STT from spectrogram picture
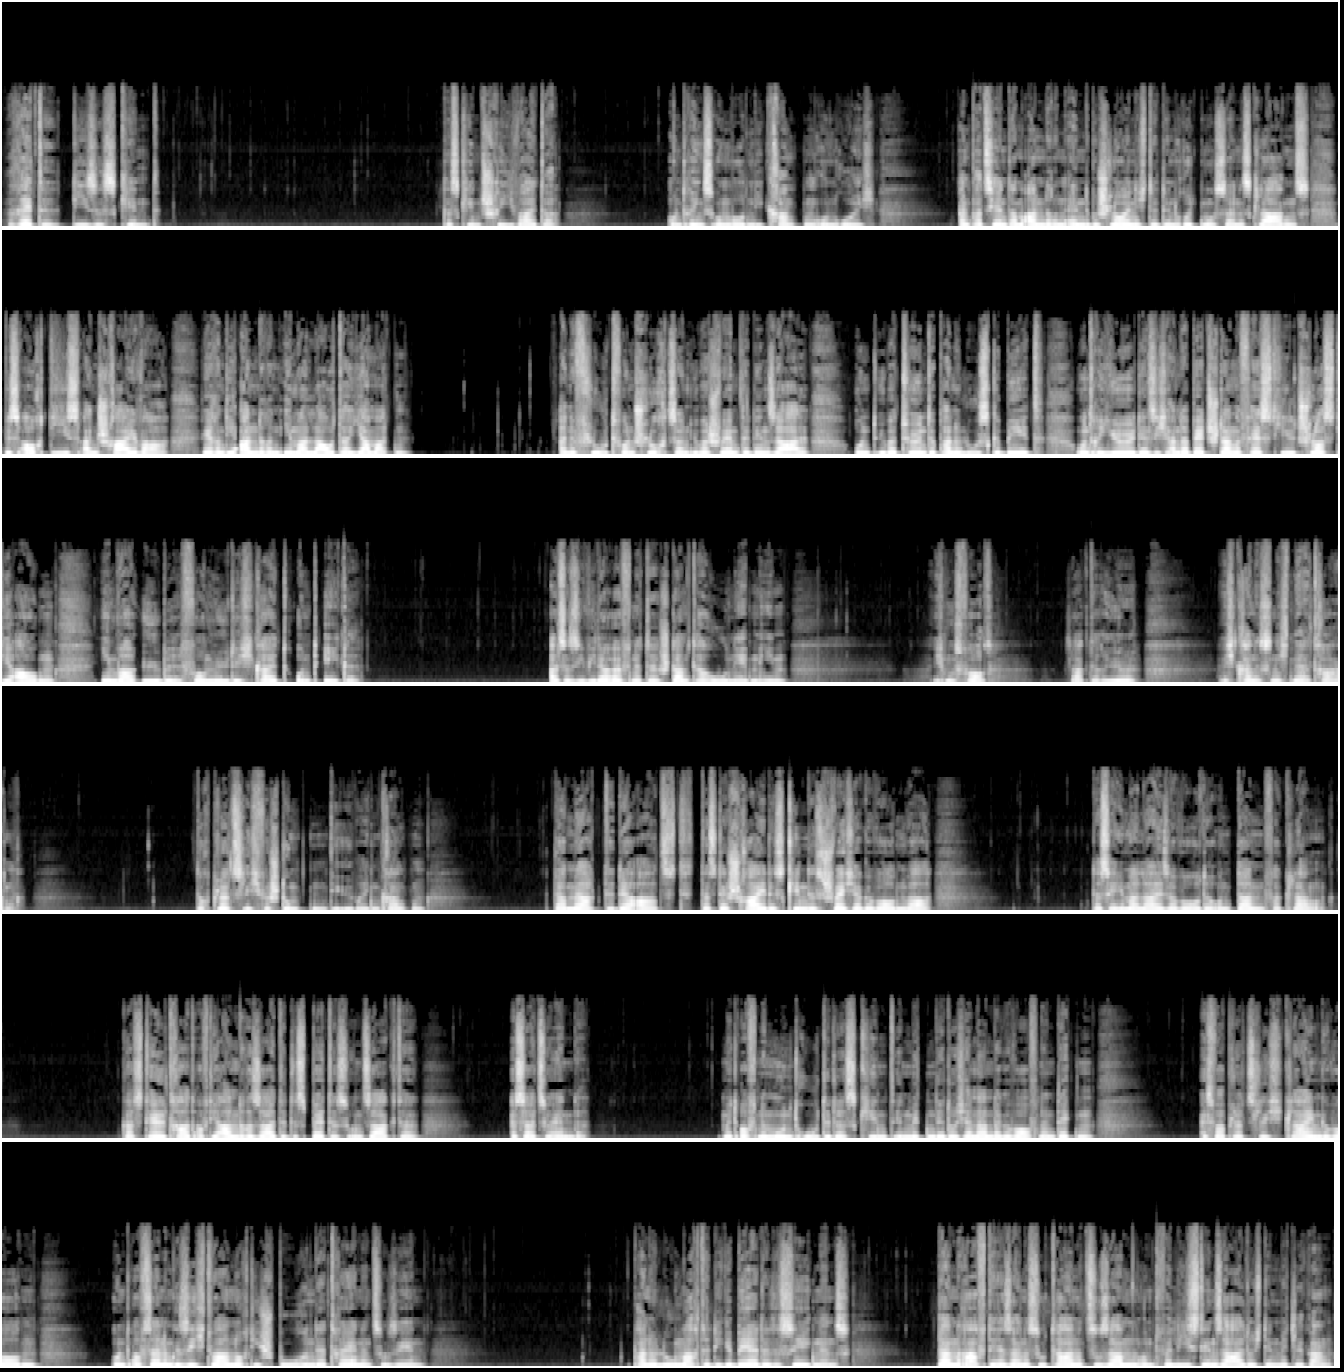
rette dieses Kind. Das Kind schrie weiter, und ringsum wurden die Kranken unruhig, ein Patient am anderen Ende beschleunigte den Rhythmus seines Klagens, bis auch dies ein Schrei war, während die anderen immer lauter jammerten. Eine Flut von Schluchzern überschwemmte den Saal und übertönte Panelus Gebet, und Rieu, der sich an der Bettstange festhielt, schloss die Augen. Ihm war übel vor Müdigkeit und Ekel. Als er sie wieder öffnete, stand Taru neben ihm. Ich muss fort, sagte Rieux. Ich kann es nicht mehr ertragen. Doch plötzlich verstummten die übrigen Kranken. Da merkte der Arzt, dass der Schrei des Kindes schwächer geworden war, dass er immer leiser wurde und dann verklang. Castell trat auf die andere Seite des Bettes und sagte, es sei zu Ende. Mit offenem Mund ruhte das Kind inmitten der durcheinandergeworfenen Decken. Es war plötzlich klein geworden, und auf seinem Gesicht waren noch die Spuren der Tränen zu sehen. Panelu machte die Gebärde des Segnens. Dann raffte er seine Soutane zusammen und verließ den Saal durch den Mittelgang.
